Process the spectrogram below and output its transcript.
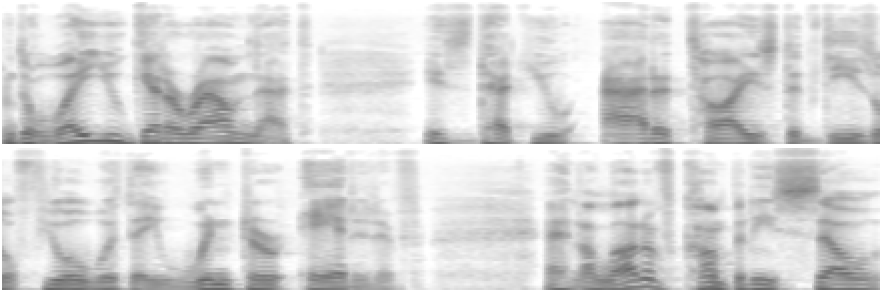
The way you get around that is that you additize the diesel fuel with a winter additive and a lot of companies sell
